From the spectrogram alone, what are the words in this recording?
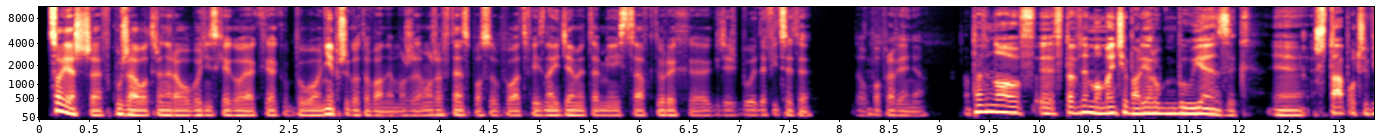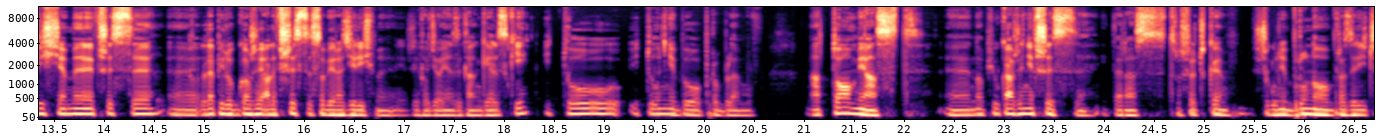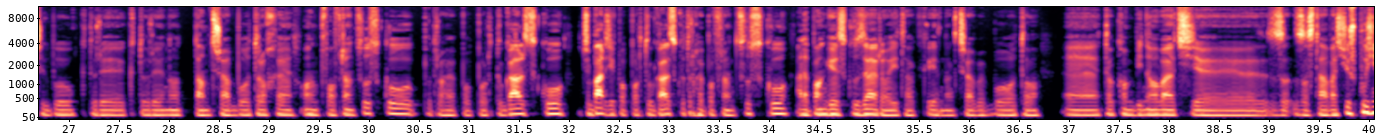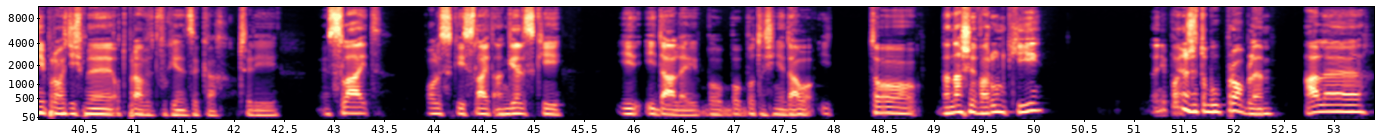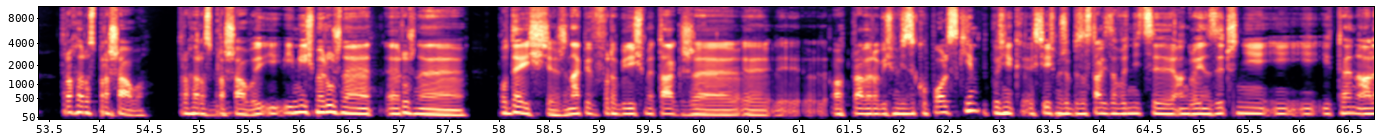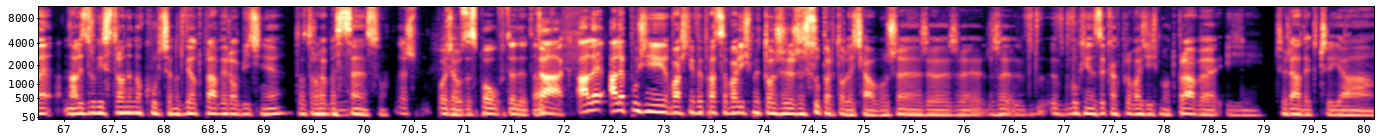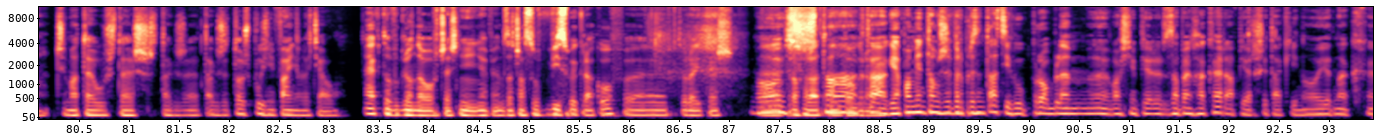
co jeszcze wkurzało trenera Łobodzińskiego, jak, jak było nieprzygotowane? Może, może w ten sposób łatwiej znajdziemy te miejsca, w których e, gdzieś były deficyty do poprawienia. Na pewno w, w, pewnym momencie barierą był język. E, sztab oczywiście, my wszyscy, e, lepiej lub gorzej, ale wszyscy sobie radziliśmy, jeżeli chodzi o język angielski i tu, i tu nie było problemów. Natomiast e, no, piłkarze nie wszyscy. I teraz troszeczkę, szczególnie Bruno, Brazylijczyk był, który, który no, tam trzeba było trochę, on po francusku, po, trochę po portugalsku, czy bardziej po portugalsku, trochę po francusku, ale po angielsku zero i tak jednak trzeba by było to, to kombinować, e, zostawać. Już później prowadziliśmy odprawy w dwóch językach, czyli slajd polski, slajd angielski i, i dalej, bo, bo, bo to się nie dało. I to na nasze warunki no nie powiem, że to był problem, ale trochę rozpraszało. Trochę rozpraszało i, i mieliśmy różne, różne podejście, że najpierw robiliśmy tak, że y, y, odprawę robiliśmy w języku polskim i później chcieliśmy, żeby zostali zawodnicy anglojęzyczni i, i, i ten, ale, no ale z drugiej strony, no kurczę, no dwie odprawy robić, nie? To trochę bez mhm. sensu. Też podział zespołu wtedy, tak? Tak, ale, ale później właśnie wypracowaliśmy to, że, że super to leciało, że, że, że, że w, w dwóch językach prowadziliśmy odprawę i czy Radek, czy ja, czy Mateusz też, także, także to już później fajnie leciało. A jak to wyglądało wcześniej, nie wiem, za czasów Wisły Kraków, e, w której też no, trochę lat tak, pan pograł? Tak, ja pamiętam, że w reprezentacji był problem e, właśnie za Benhakera pierwszy taki, no jednak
